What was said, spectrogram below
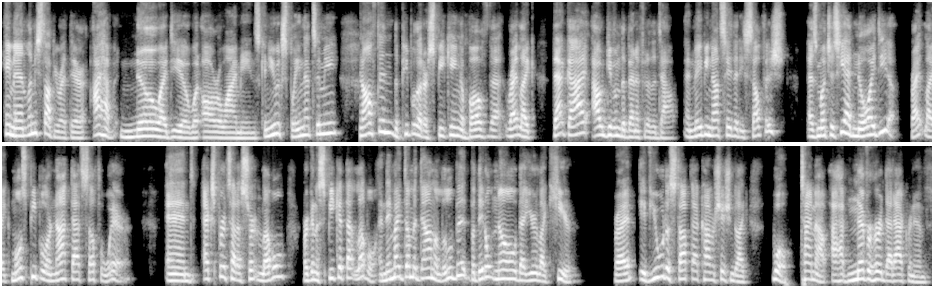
hey, man, let me stop you right there. I have no idea what ROI means. Can you explain that to me? And often the people that are speaking above that, right? Like that guy, I would give him the benefit of the doubt and maybe not say that he's selfish as much as he had no idea, right? Like most people are not that self aware. And experts at a certain level are going to speak at that level and they might dumb it down a little bit, but they don't know that you're like here, right? If you would have stopped that conversation, be like, whoa, time out. I have never heard that acronym.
